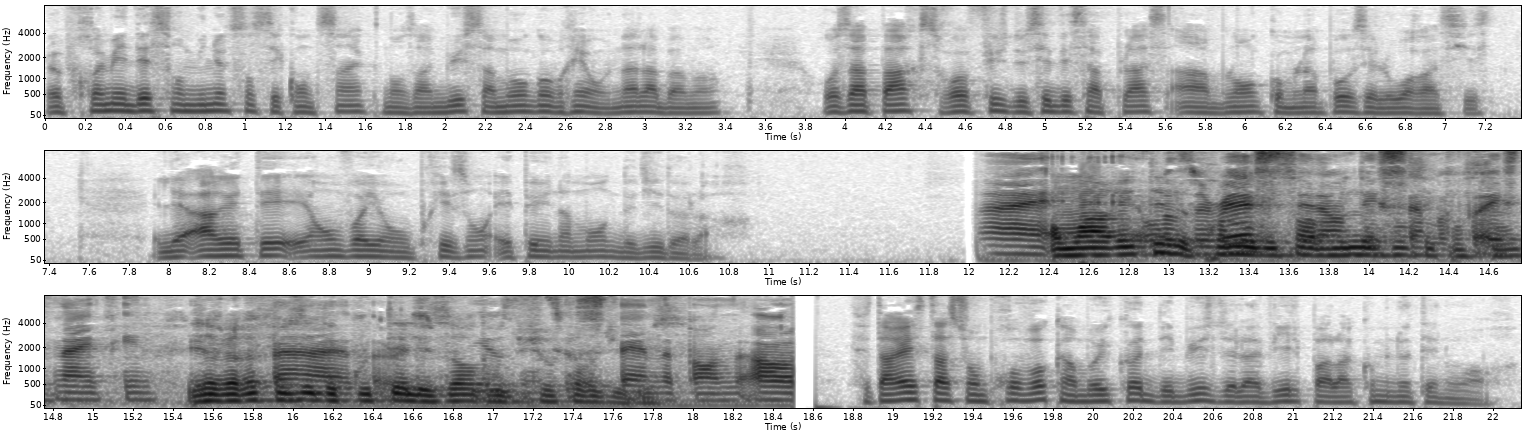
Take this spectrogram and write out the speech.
Le 1er décembre 1955, dans un bus à Montgomery en Alabama, Rosa Parks refuse de céder sa place à un blanc comme l'imposent les lois racistes. Elle est arrêtée et envoyée en prison et paie une amende de 10 dollars. On m'a arrêté le 1er décembre 1955. J'avais refusé d'écouter les ordres du chauffeur du bus. Cette arrestation provoque un boycott des bus de la ville par la communauté noire.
